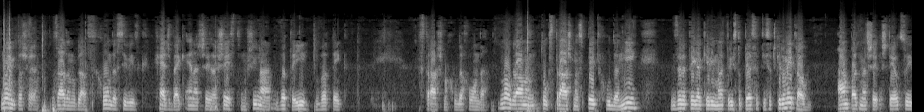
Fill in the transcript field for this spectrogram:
No in pa še zadnji glas, Honda Civic Hatchback 1.6, mašina VTI, VTEC. Strašno huda Honda. No, v glavnem, tako strašno spet huda ni, zaradi tega, ker ima 350 tisoč km. Ampak na števcu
